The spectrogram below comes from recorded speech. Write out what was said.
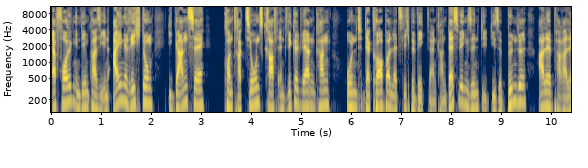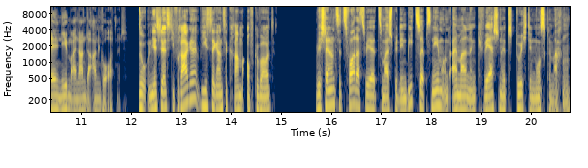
erfolgen, indem quasi in eine Richtung die ganze Kontraktionskraft entwickelt werden kann und der Körper letztlich bewegt werden kann. Deswegen sind die, diese Bündel alle parallel nebeneinander angeordnet. So, und jetzt stellt sich die Frage, wie ist der ganze Kram aufgebaut? Wir stellen uns jetzt vor, dass wir zum Beispiel den Bizeps nehmen und einmal einen Querschnitt durch den Muskel machen.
